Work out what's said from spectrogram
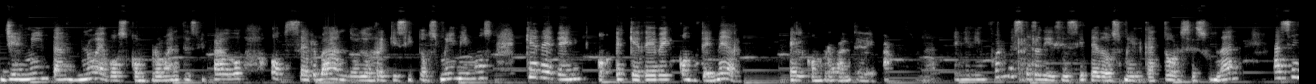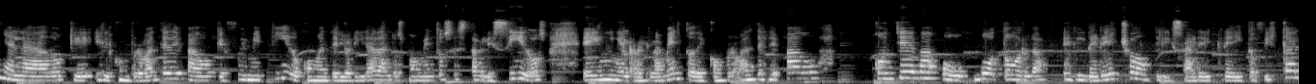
y emita nuevos comprobantes de pago observando los requisitos mínimos que, deben, que debe contener el comprobante de pago. En el informe 017-2014, SUNAT ha señalado que el comprobante de pago que fue emitido con anterioridad a los momentos establecidos en el reglamento de comprobantes de pago conlleva o otorga el derecho a utilizar el crédito fiscal.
